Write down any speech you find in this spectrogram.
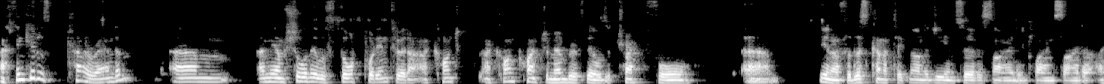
I think it was kind of random. Um, I mean, I'm sure there was thought put into it. I can't, I can't quite remember if there was a track for, um, you know, for this kind of technology and server side and client side. I, I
